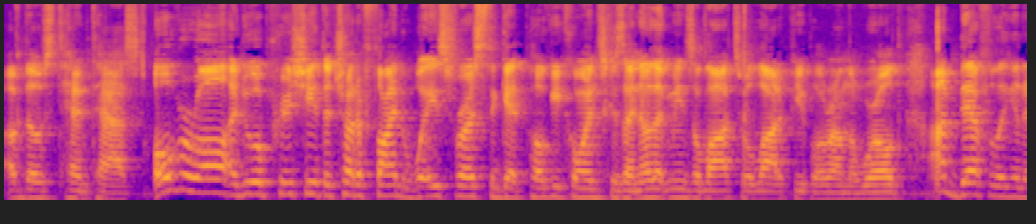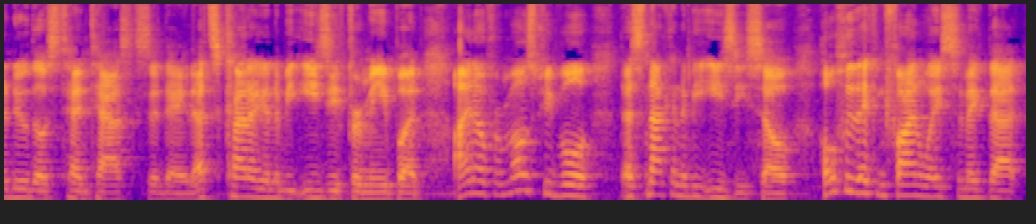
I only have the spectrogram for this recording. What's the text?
of those 10 tasks. Overall, I do appreciate they try to find ways for us to get Pokecoins because I know that means a lot to a lot of people around the world. I'm definitely going to do those 10 tasks a day. That's kind of going to be easy for me, but I know for most people, that's not going to be easy. So hopefully they can find ways to make that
